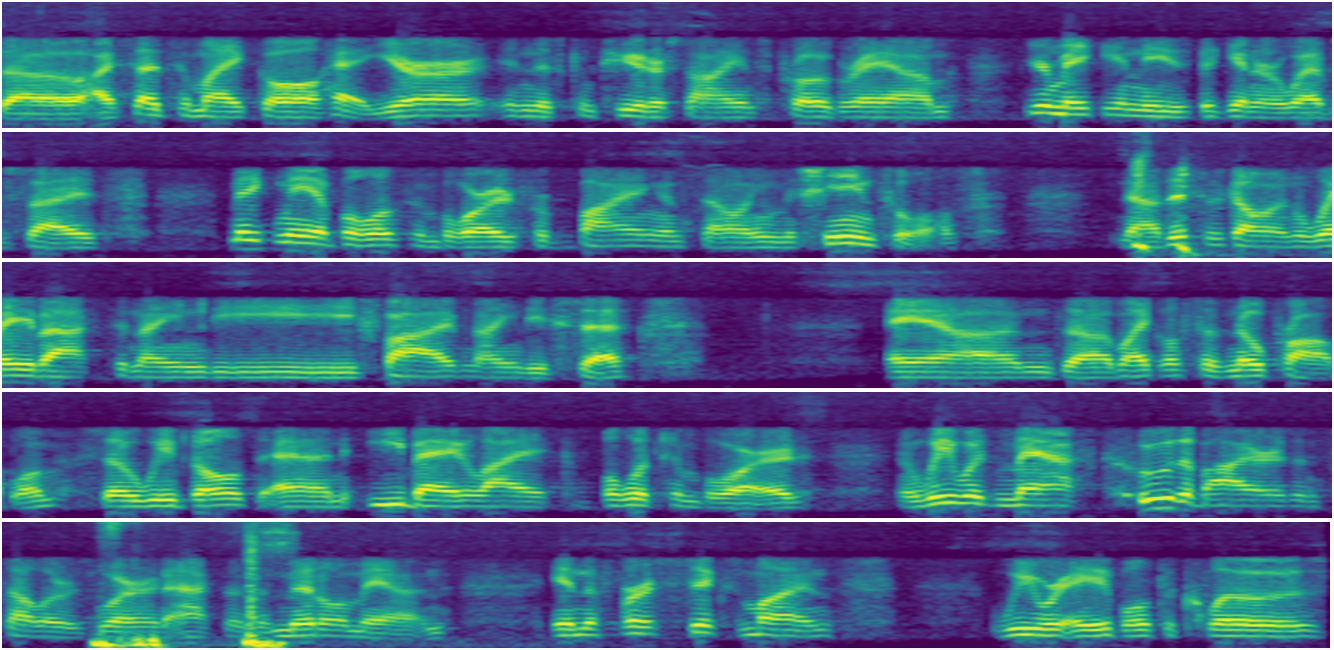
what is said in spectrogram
So I said to Michael, hey, you're in this computer science program. You're making these beginner websites. Make me a bulletin board for buying and selling machine tools. Now, this is going way back to 95, 96. And uh, Michael says, no problem. So we built an eBay-like bulletin board, and we would mask who the buyers and sellers were and act as a middleman. In the first six months, we were able to close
